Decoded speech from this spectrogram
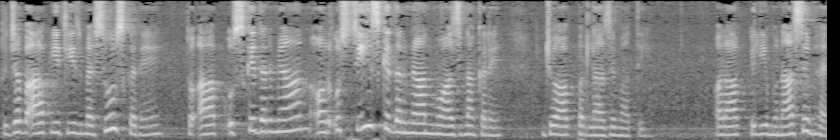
تو جب آپ یہ چیز محسوس کریں تو آپ اس کے درمیان اور اس چیز کے درمیان موازنہ کریں جو آپ پر لازم آتی اور آپ کے لیے مناسب ہے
